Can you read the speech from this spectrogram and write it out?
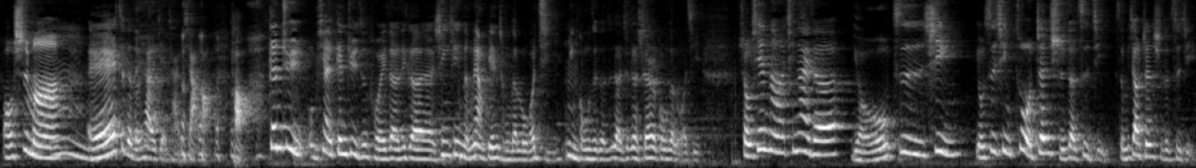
哦，是吗？嗯，哎，这个等一下来检查一下哈。好，根据我们现在根据这回的那个星星能量编程的逻辑，命宫这个这个这个十二宫的逻辑。首先呢，亲爱的，有自信，有自信做真实的自己。什么叫真实的自己？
